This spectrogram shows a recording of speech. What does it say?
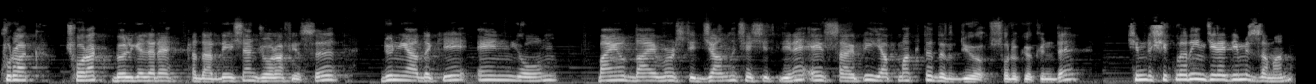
kurak, çorak bölgelere kadar değişen coğrafyası dünyadaki en yoğun biodiversity canlı çeşitliliğine ev sahipliği yapmaktadır diyor soru kökünde. Şimdi şıkları incelediğimiz zaman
